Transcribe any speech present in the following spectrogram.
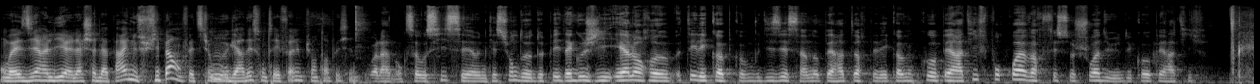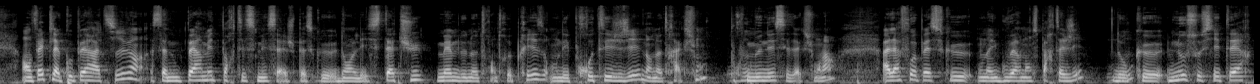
on va dire, lié à l'achat de l'appareil ne suffit pas, en fait, si on mm. veut garder son téléphone le plus longtemps possible. Voilà, donc ça aussi, c'est une question de, pédagogie. Et alors, euh, Télécom, comme vous disiez, c'est un opérateur télécom coopératif. Pourquoi avoir fait ce choix du, du coopératif? En fait, la coopérative, ça nous permet de porter ce message parce que dans les statuts même de notre entreprise, on est protégé dans notre action pour mhm. mener ces actions-là. À la fois parce qu'on a une gouvernance partagée, mhm. donc euh, nos sociétaires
